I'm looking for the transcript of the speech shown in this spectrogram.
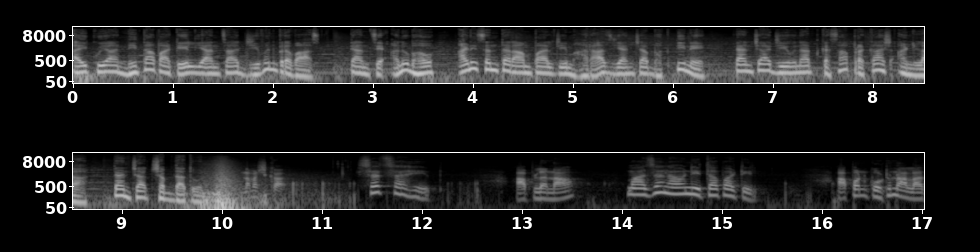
ऐकूया नीता पाटील यांचा जीवन प्रवास. त्यांचे अनुभव आणि संत रामपालजी महाराज यांच्या भक्तीने त्यांच्या जीवनात कसा प्रकाश आणला त्यांच्या शब्दातून. नमस्कार. सतसाहेब आपलं नाव? माझं नाव नीता पाटील. आपण कुठून आलात?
